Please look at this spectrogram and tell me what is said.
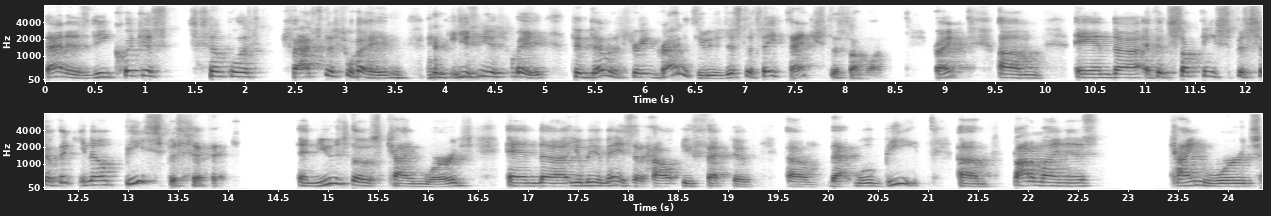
That is the quickest, simplest, fastest way and easiest way to demonstrate gratitude is just to say thanks to someone right? Um, and uh, if it's something specific, you know, be specific and use those kind words, and uh, you'll be amazed at how effective um, that will be. Um, bottom line is, kind words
